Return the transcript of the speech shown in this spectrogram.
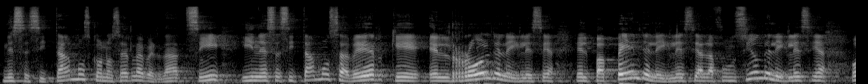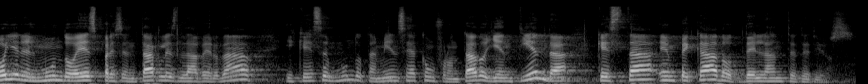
Necesitamos conocer la verdad, sí, y necesitamos saber que el rol de la iglesia, el papel de la iglesia, la función de la iglesia hoy en el mundo es presentarles la verdad y que ese mundo también sea confrontado y entienda que está en pecado delante de Dios.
